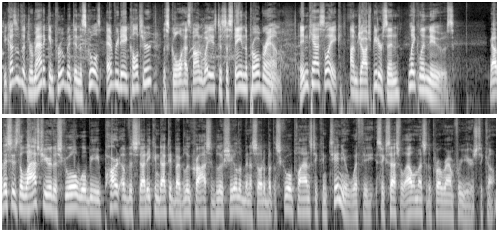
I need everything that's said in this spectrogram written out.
because of the dramatic improvement in the school's everyday culture, the school has found ways to sustain the program. In Cass Lake, I'm Josh Peterson, Lakeland News. Now, this is the last year the school will be part of the study conducted by Blue Cross and Blue Shield of Minnesota, but the school plans to continue with the successful elements of the program for years to come.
